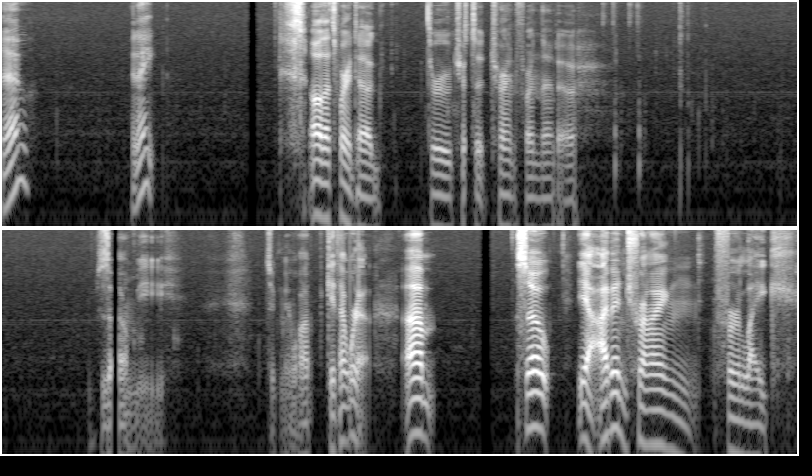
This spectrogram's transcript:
No? It ain't. Oh, that's where I dug through just to try and find that, uh... Zombie. Took me a while to get that word out. Um, so, yeah, I've been trying for, like,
